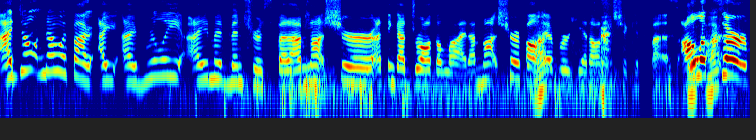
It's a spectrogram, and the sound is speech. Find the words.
I don't know if I, I, I really, I am adventurous, but I'm not sure. I think I draw the line. I'm not sure if I'll I- ever get on a chicken bus. I'll Well, I- observe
